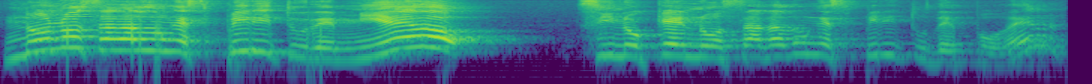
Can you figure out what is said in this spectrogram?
No nos ha dado un espíritu de miedo, sino que nos ha dado un espíritu de poder.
